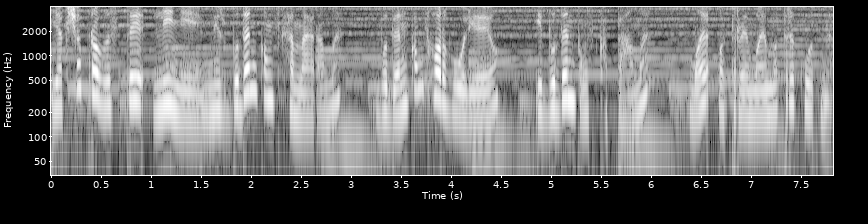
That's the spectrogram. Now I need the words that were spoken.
Якщо провести лінії між будинком з химерами, будинком з горгулією і будинком з котами, ми отримаємо трикутник.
